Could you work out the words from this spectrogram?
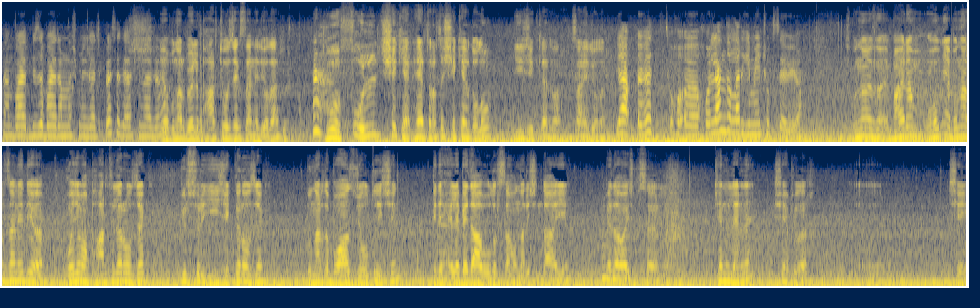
Ha, bay- bize bayramlaşmaya geleceklerse gelsinler canım. Ya bunlar böyle parti olacak zannediyorlar. Bu full şeker. Her tarafta şeker dolu yiyecekler var zannediyorlar. Ya evet e, Hollandalılar yemeği çok seviyor. Bunlar bayram oldu ya bunlar zannediyor. Kocaman partiler olacak. Bir sürü yiyecekler olacak. Bunlar da boğazcı olduğu için bir de hele bedava olursa onlar için daha iyi. Bedavayı çok severler. Kendilerine şey yapıyorlar. Ee, şey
